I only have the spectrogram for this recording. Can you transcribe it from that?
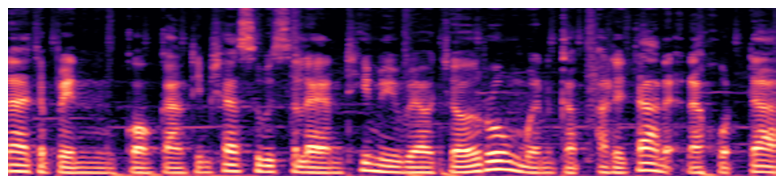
น่าจะเป็นกองกลางทีมชาติสวิตเซอร์แลนด์ที่มีแววจะรุ่งเหมือนกับอาร์เตต้าในอนาคตได้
